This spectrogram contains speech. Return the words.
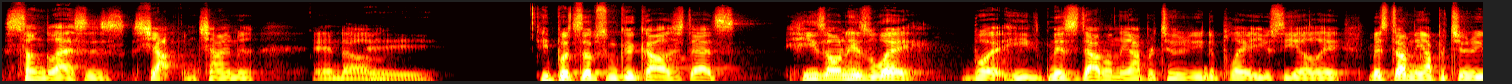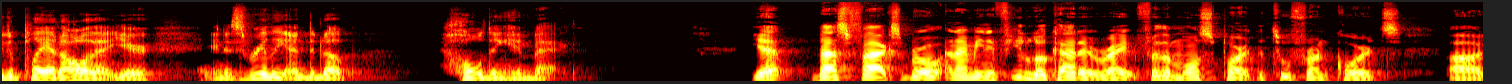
sunglasses shop in China, and um, Hey. he puts up some good college stats. He's on his way, but he missed out on the opportunity to play at UCLA, missed out on the opportunity to play at all that year, and it's really ended up holding him back. Yep, that's facts, bro. And I mean, if you look at it, right, for the most part, the two front courts, uh,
